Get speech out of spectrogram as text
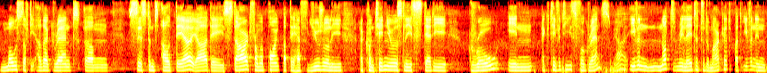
most of the other grant um, systems out there, yeah, they start from a point, but they have usually a continuously steady grow in activities for grants yeah even not related to the market but even in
